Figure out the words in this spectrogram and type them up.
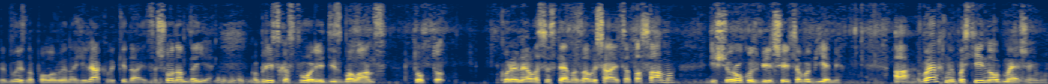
Приблизно половина гіляк викидається. Що нам дає? Обрізка створює дисбаланс, тобто коренева система залишається та сама і щороку збільшується в об'ємі. А верх ми постійно обмежуємо.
